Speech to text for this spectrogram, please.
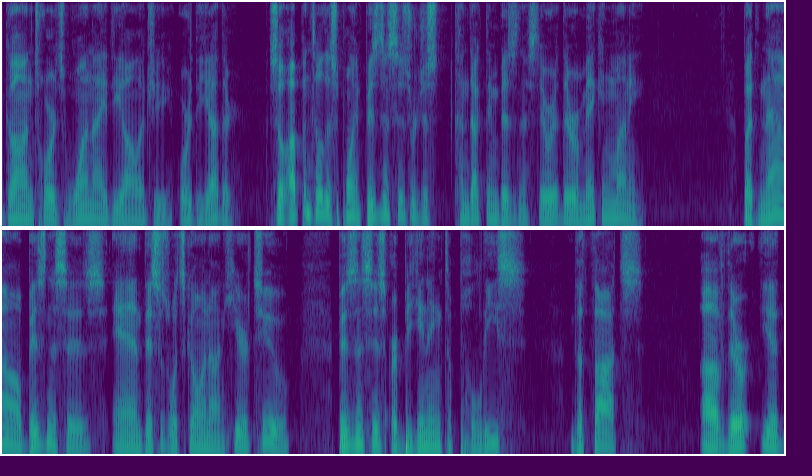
gone towards one ideology or the other. So up until this point businesses were just conducting business. They were they were making money but now businesses, and this is what's going on here too, businesses are beginning to police the thoughts of their you know,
